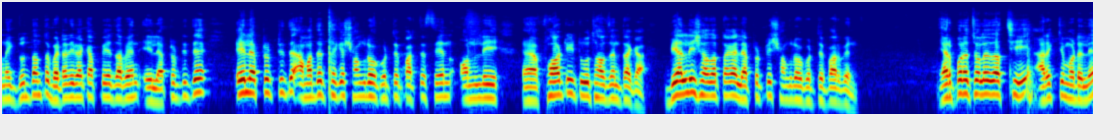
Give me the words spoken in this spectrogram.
অনেক দুর্দান্ত ব্যাটারি ব্যাকআপ পেয়ে যাবেন এই ল্যাপটপটিতে এই ল্যাপটপটিতে আমাদের থেকে সংগ্রহ করতে পারতেছেন অনলি ফর্টি টু টাকা, বিয়াল্লিশ হাজার টাকায় ল্যাপটপটি সংগ্রহ করতে পারবেন। এরপরে চলে যাচ্ছি আরেকটি মডেলে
